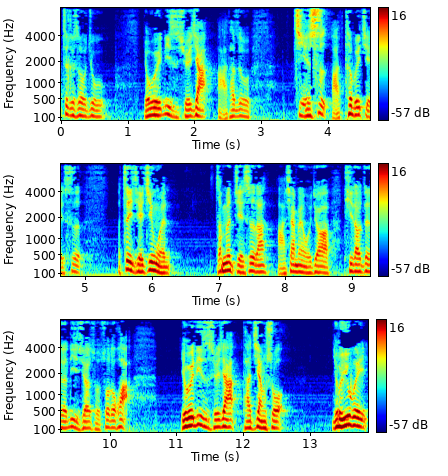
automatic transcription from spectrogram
这个时候就有位历史学家啊，他就解释啊，特别解释这节经文怎么解释呢？啊，下面我就要提到这个历史学家所说的话。有位历史学家他这样说。有一位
